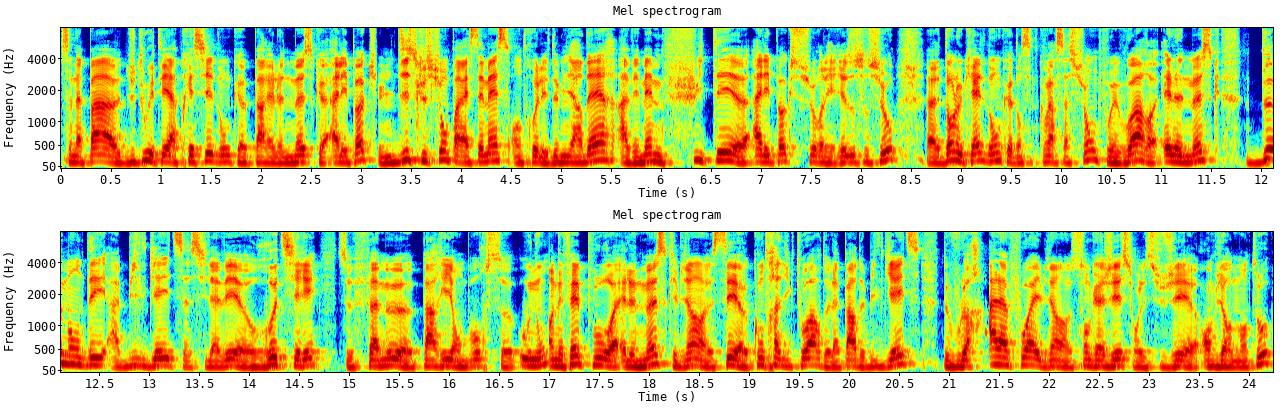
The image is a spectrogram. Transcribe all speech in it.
ça n'a pas euh, du tout été apprécié donc euh, par Elon Musk à l'époque. Une discussion par SMS entre les deux milliardaires avait même fuité euh, à l'époque sur les réseaux sociaux, euh, dans lequel donc dans cette conversation, on pouvait voir euh, Elon Musk demander à Bill Gates s'il avait euh, retiré ce fameux euh, pari en bourse euh, ou non. En effet, pour Elon Musk, eh bien, euh, c'est euh, contradictoire de la part de Bill Gates de vouloir à la fois eh bien, euh, s'engager sur les sujets environnementaux,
